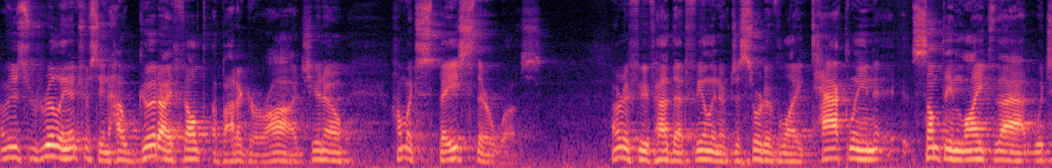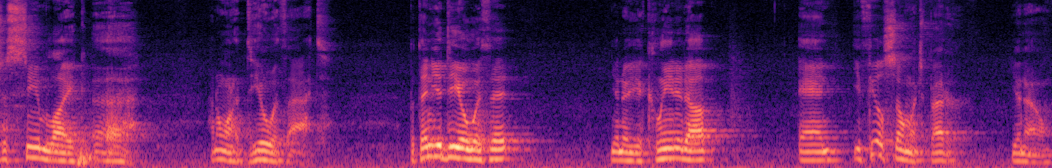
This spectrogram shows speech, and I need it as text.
I mean, it's really interesting how good I felt about a garage, you know, how much space there was. I don't know if you've had that feeling of just sort of like tackling something like that, which just seemed like, I don't want to deal with that. But then you deal with it, you know, you clean it up, and you feel so much better, you know.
